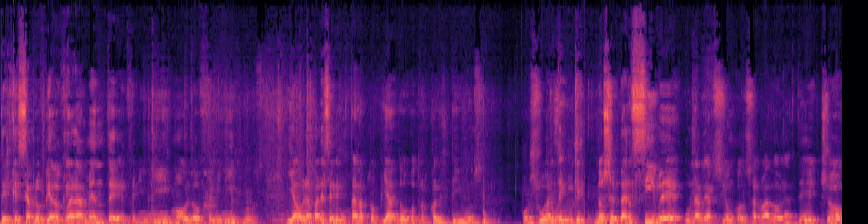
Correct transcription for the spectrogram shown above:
del que se ha apropiado claramente el feminismo o los feminismos y ahora parece que se están apropiando otros colectivos. Por suerte, que no se percibe una reacción conservadora. De hecho,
